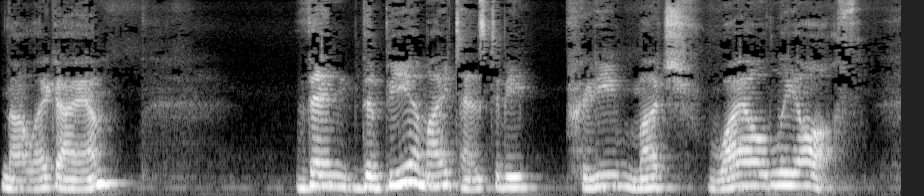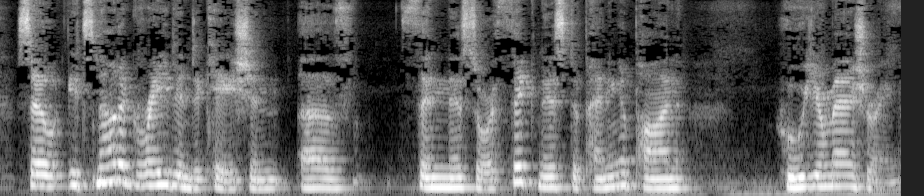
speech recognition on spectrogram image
not like I am, then the BMI tends to be pretty much wildly off. So it's not a great indication of thinness or thickness depending upon who you're measuring.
